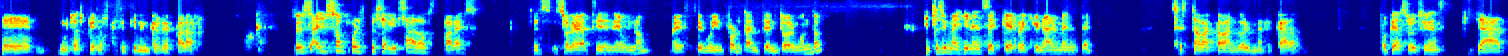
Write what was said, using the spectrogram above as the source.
eh, muchas piezas que se tienen que reparar. Entonces hay software especializados para eso. Entonces Solera tiene uno este, muy importante en todo el mundo. Entonces imagínense que regionalmente se estaba acabando el mercado, porque las soluciones ya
